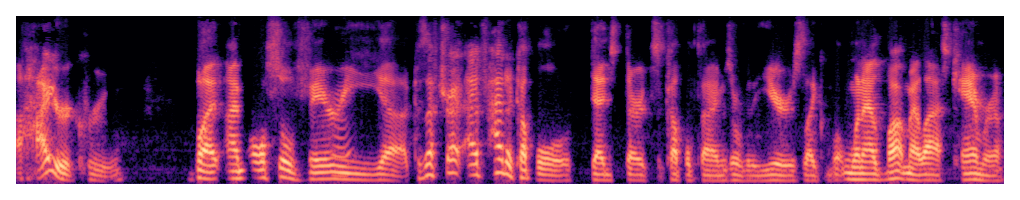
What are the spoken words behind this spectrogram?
uh, hire a crew, but I'm also very because I've tried. I've had a couple dead starts a couple times over the years. Like when I bought my last camera,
